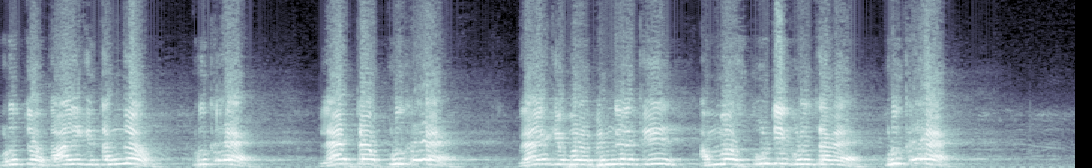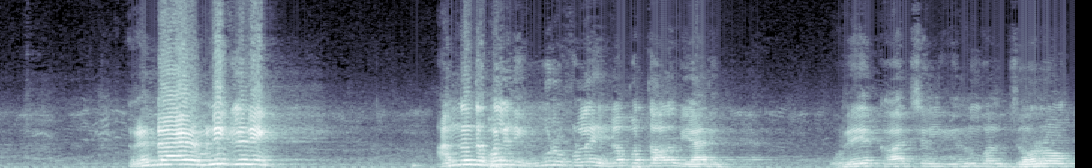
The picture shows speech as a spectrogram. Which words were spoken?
கொடுத்தோம். தாலிக்கு தங்கம். கொடுக்கல. லேப்டாப் கொடுக்கல. வேலைக்கு போற பெண்களுக்கு அம்மா ஸ்கூட்டி கொடுத்தாங்க. கொடுக்கல. ரெண்டாயிரம் மினி கிளினிக் அந்தந்த பள்ளி இன்னைக்கு ஊரு ஃபுல்லா எங்க பார்த்தாலும் வியாதி. ஒரே காய்ச்சல் இருமல் ஜுரம்.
